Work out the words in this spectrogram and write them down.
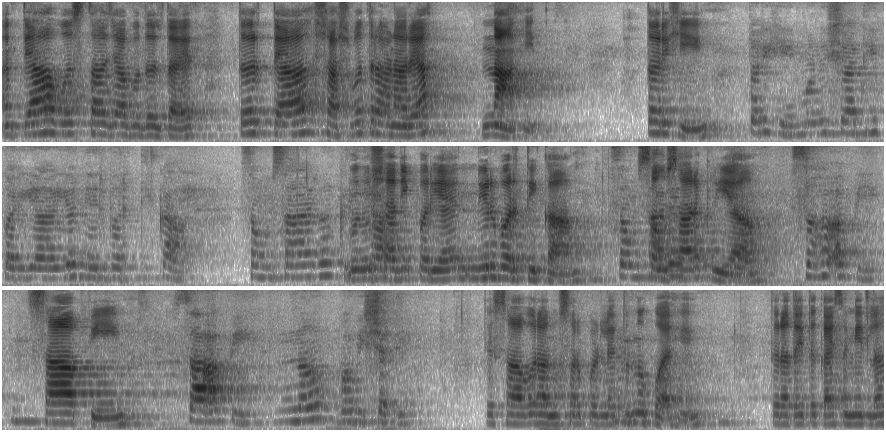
आणि त्या अवस्था ज्या बदलत आहेत तर त्या शाश्वत राहणाऱ्या नाहीत. तरीही तरीही मनुष्यादी पर्याय निर्वर्तिका संसार मनुष्यादी पर्याय निर्वर्तिका संसार क्रिया। सह अपि। सापी। सापि न भविष्यति। ते सावर अनुसार पडलंय तर नको आहे. तर आता इथं काय सांगितलं?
